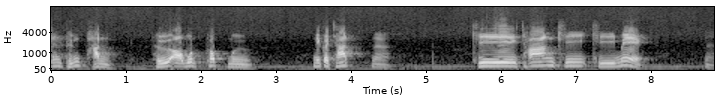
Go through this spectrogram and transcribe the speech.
นถึงพัน ถืออาวุธครบมือ นี่ก็ชัดนะขี่ช้างขี่ขี่เมฆนะ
